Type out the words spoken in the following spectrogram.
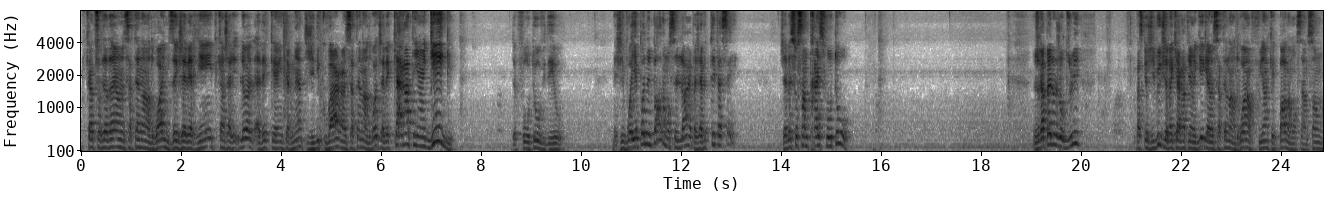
Puis quand tu regardais un certain endroit, il me disait que j'avais rien. Puis quand j'arrive là, avec Internet, j'ai découvert un certain endroit que j'avais 41 gigs de photos, vidéos. Mais je les voyais pas nulle part dans mon cellulaire, parce que j'avais tout effacé. J'avais 73 photos. Je rappelle aujourd'hui, parce que j'ai vu que j'avais 41 gigs à un certain endroit en fouillant quelque part dans mon Samsung.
